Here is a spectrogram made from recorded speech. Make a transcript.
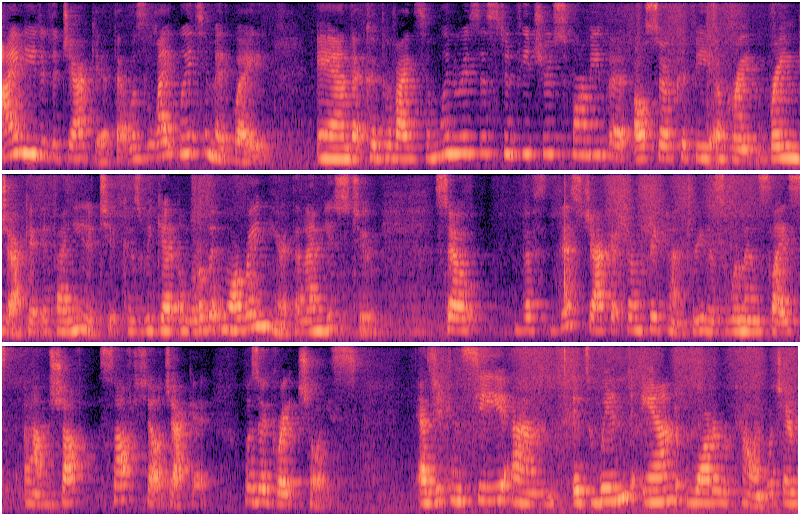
I needed a jacket that was lightweight to midweight and that could provide some wind resistant features for me, but also could be a great rain jacket if I needed to, because we get a little bit more rain here than I'm used to. So this, this jacket from Free Country, this women's slice um, soft, soft shell jacket, was a great choice. As you can see, um, it's wind and water repellent, which I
